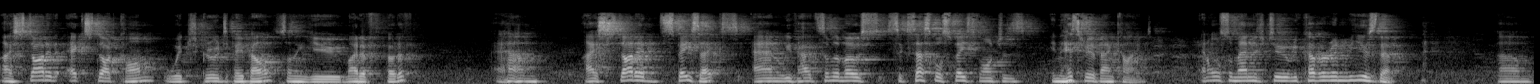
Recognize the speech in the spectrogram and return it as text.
I started X.com, which grew into PayPal, something you might have heard of. Um, I started SpaceX, and we've had some of the most successful space launches in the history of mankind, and also managed to recover and reuse them. Um,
